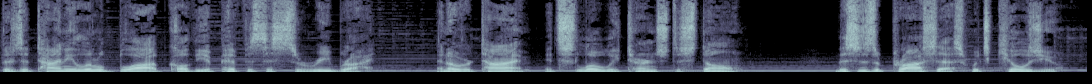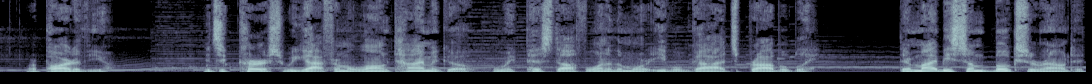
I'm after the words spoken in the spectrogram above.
there's a tiny little blob called the epiphysis cerebri, and over time, it slowly turns to stone. This is a process which kills you, or part of you. It's a curse we got from a long time ago when we pissed off one of the more evil gods, probably. There might be some books around it,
